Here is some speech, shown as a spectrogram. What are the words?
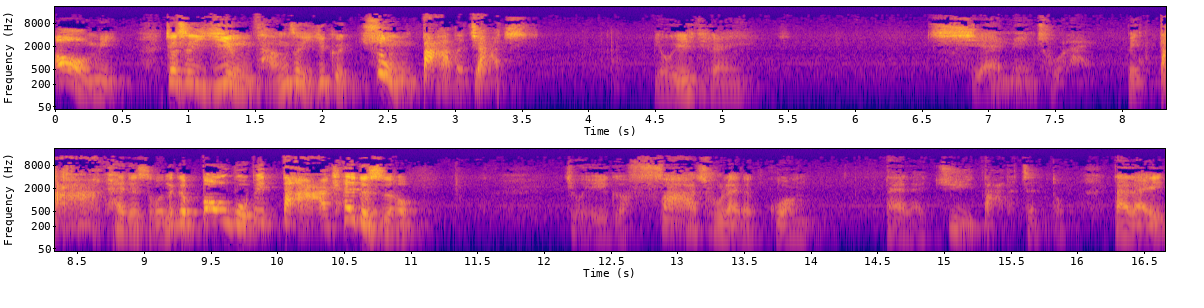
奥秘就是隐藏着一个重大的价值，有一天显明出来，被打开的时候，那个包裹被打开的时候，就有一个发出来的光，带来巨大的震动，带来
